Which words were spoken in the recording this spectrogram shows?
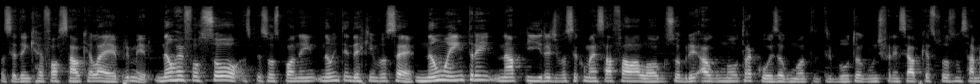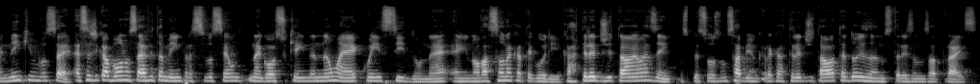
você tem que reforçar o que ela é primeiro. Não reforçou, as pessoas podem não entender quem você é. Não entrem na pira de você começar a falar logo sobre alguma outra coisa, algum outro atributo, algum diferencial, porque as pessoas não sabem nem quem você é. Essa dica não serve também para se você é um negócio que ainda não é conhecido, né? É inovação na categoria. Carteira digital é um exemplo. As pessoas não sabiam que era carteira digital até dois anos, três anos atrás.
